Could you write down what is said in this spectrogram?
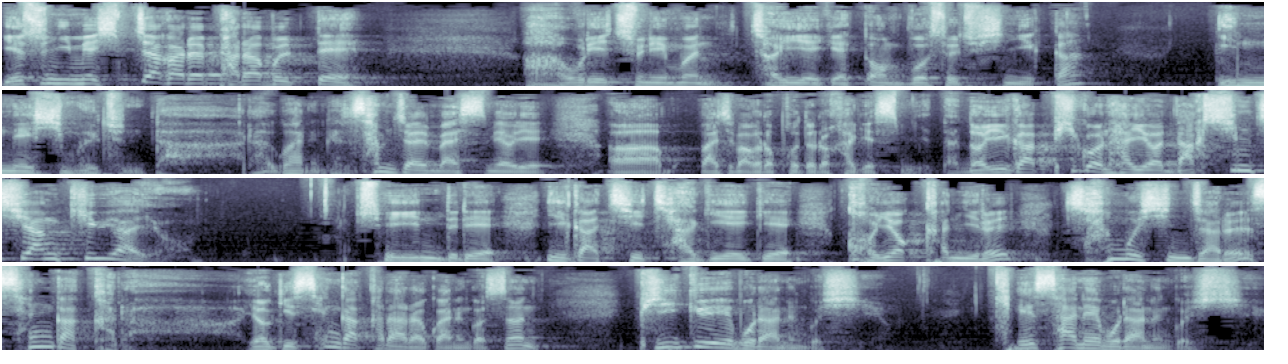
예수님의 십자가를 바라볼 때, 아, 우리 주님은 저희에게 또 무엇을 주시니까? 인내심을 준다 라고 하는 거예요. 3절 말씀에 우리 어, 마지막으로 보도록 하겠습니다. 너희가 피곤하여 낙심치 않기 위하여 죄인들의 이같이 자기에게 거역한 일을 참으신 자를 생각하라. 여기 생각하라라고 하는 것은 비교해 보라는 것이에요. 계산해 보라는 것이에요.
